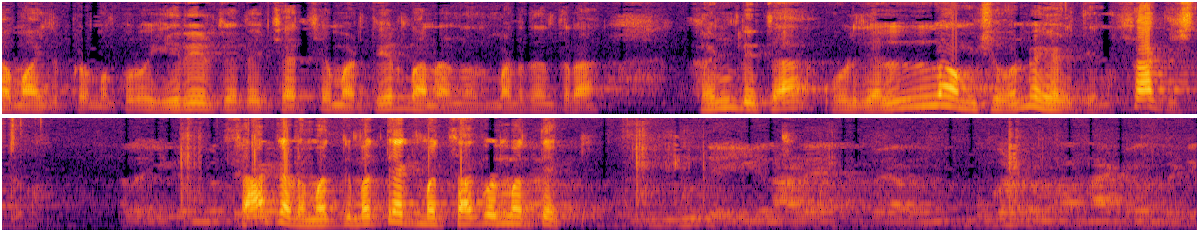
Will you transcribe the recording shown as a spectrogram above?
ಸಮಾಜ ಪ್ರಮುಖರು ಹಿರಿಯರ ಜೊತೆ ಚರ್ಚೆ ಮಾಡಿ ತೀರ್ಮಾನ ಮಾಡಿದ ನಂತರ ಖಂಡಿತ ಉಳಿದೆಲ್ಲ ಅಂಶವನ್ನು ಹೇಳ್ತೀನಿ. ಸಾಕಿಷ್ಟು. ಸಾಕಣ ಮತ್ತೆ ಮತ್ತೆ ಯಾಕೆ ಮತ್ತೆ ಸಾಕೋದು ಮತ್ತೆ ಈ ಮುಂದೆ ಈಗ ನಾಳೆ ಅಥವಾ ಯಾರು ಮುಖಂಡರು ನಾಯಕರನ್ನು ಭೇಟಿ ಮಾಡಿ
